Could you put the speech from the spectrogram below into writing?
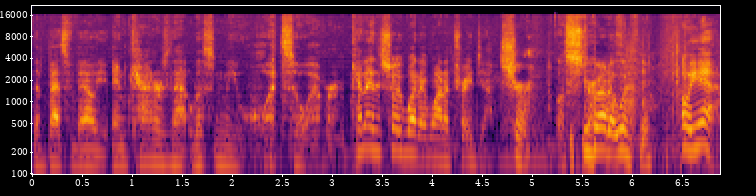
the best value. And Connor's not listening to me whatsoever. Can I just show you what I want to trade you? Sure. Let's You brought it with you. Oh, yeah.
